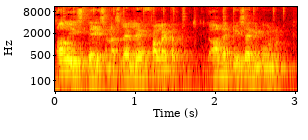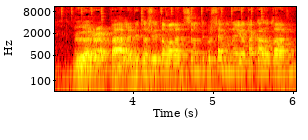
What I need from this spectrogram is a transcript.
alisteisena sille leffalle, että annettiin sen niin kuin vyöryä päälle. Nyt on sillä tavalla, että se on niin semmoinen, jota katsotaan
